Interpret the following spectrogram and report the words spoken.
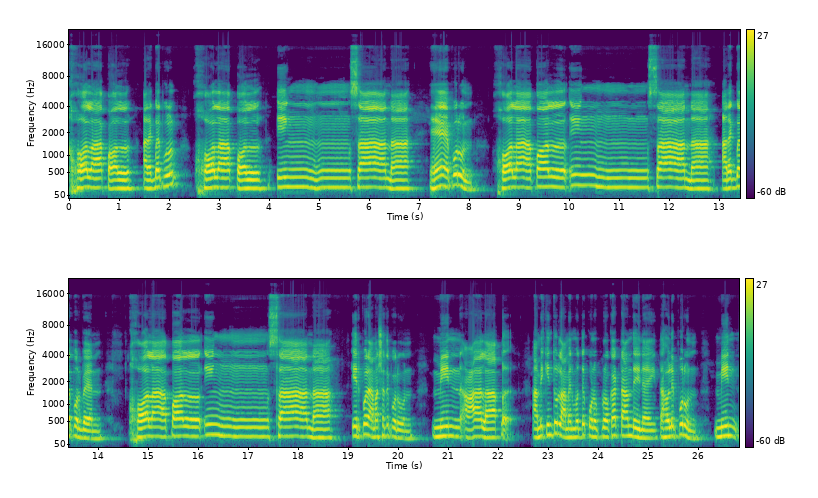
খলাকল আর একবার পড়ুন। খলাকল ইনসানা। হ্যাঁ পড়ুন। খলাকল ইনসানা। আরেকবার পড়বেন। খলাকল ইনসানা। এরপরে আমার সাথে পড়ুন। মিন আলাক আমি কিন্তু লামের মধ্যে কোনো প্রকার টান দেই নাই। তাহলে পড়ুন। মিন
